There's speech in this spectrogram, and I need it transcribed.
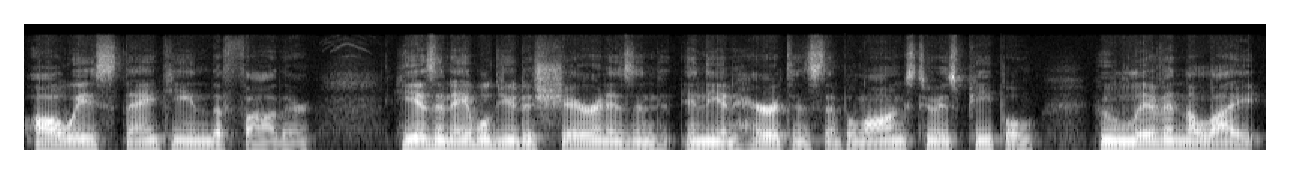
always thanking the Father. He has enabled you to share in, his, in the inheritance that belongs to his people who live in the light,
